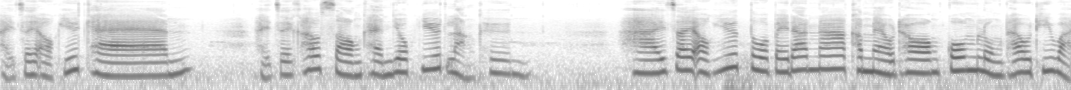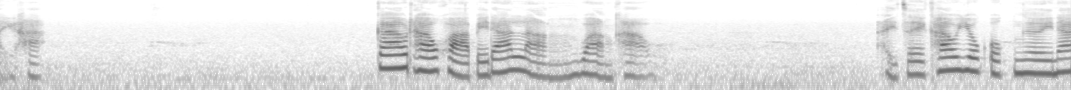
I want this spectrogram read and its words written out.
หายใจออกยืดแขน หายใจเข้าสองแขนยกยืดหลังขึ้น หายใจออกยืดตัวไปด้านหน้าขมวท้องก้มลงเท่าที่ไหวค่ะก้าวเท้าขวาไปด้านหลังวางเข่าายใจเข้ายกอกเงยหน้า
